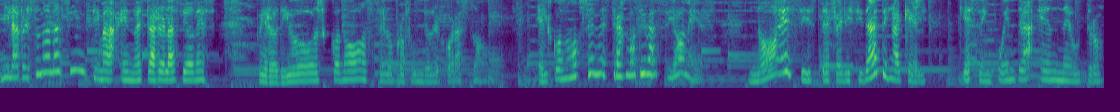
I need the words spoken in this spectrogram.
ni la persona más íntima en nuestras relaciones. Pero Dios conoce lo profundo del corazón. Él conoce nuestras motivaciones. No existe felicidad en aquel que se encuentra en neutro.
